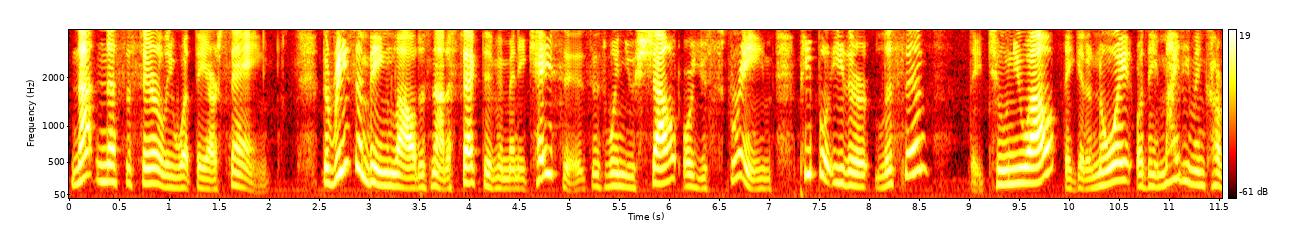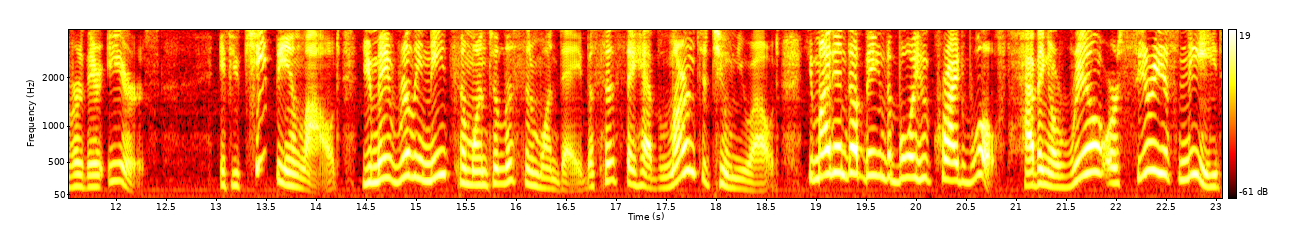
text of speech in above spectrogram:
not necessarily what they are saying. The reason being loud is not effective in many cases is when you shout or you scream, people either listen, they tune you out, they get annoyed, or they might even cover their ears. If you keep being loud, you may really need someone to listen one day, but since they have learned to tune you out, you might end up being the boy who cried wolf, having a real or serious need,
